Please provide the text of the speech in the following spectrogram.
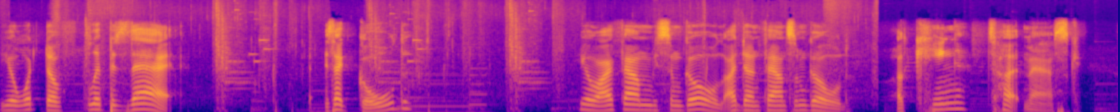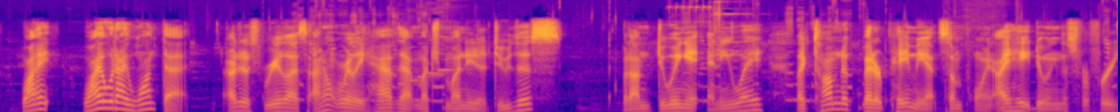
Yo, what the flip is that? Is that gold? Yo, I found me some gold. I done found some gold. A King Tut mask. Why, why would I want that? I just realized I don't really have that much money to do this, but I'm doing it anyway. Like, Tom Nook better pay me at some point. I hate doing this for free.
